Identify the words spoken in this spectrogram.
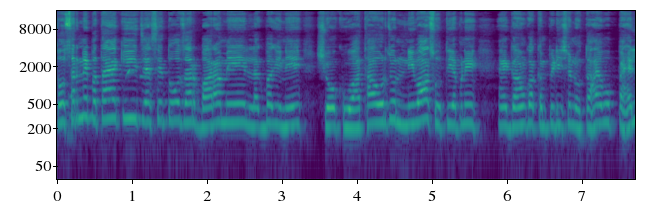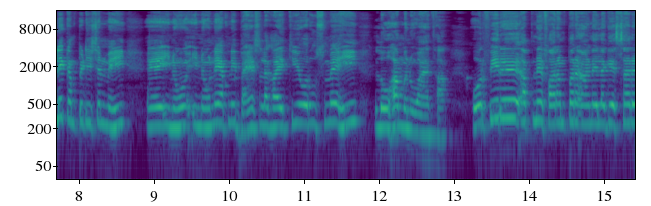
तो सर ने बताया कि जैसे 2012 में लगभग इन्हें शौक हुआ था और जो निवास होती है अपने गाँव का कंपटीशन होता है वो पहले कंपटीशन में ही इन्हों इन्होंने अपनी भैंस लगाई थी और उसमें ही लोहा मनवाया था। और फिर अपने फार्म पर आने लगे सर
